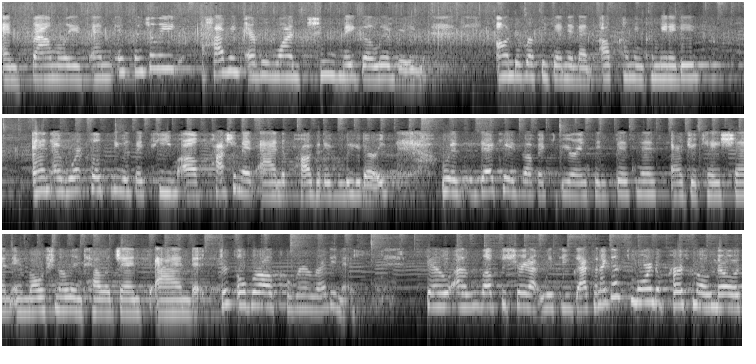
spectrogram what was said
and families, and essentially having everyone to make a living underrepresented and upcoming communities and I work closely with a team of passionate and positive leaders with decades of experience in business, education, emotional intelligence, and just overall career readiness. So I love to share that with you guys. And I guess more on the personal note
